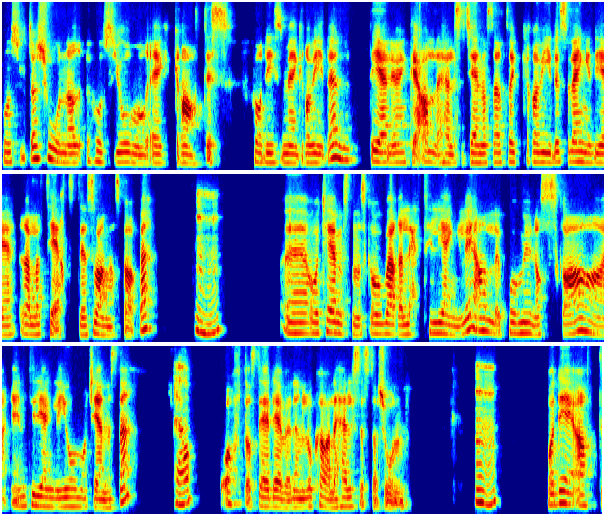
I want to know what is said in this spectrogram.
konsultasjoner hos jordmor er gratis for de som er gravide. Det gjelder jo egentlig alle helsetjenester til gravide så lenge de er relatert til svangerskapet. Mm. Og tjenestene skal òg være lett tilgjengelig. Alle kommuner skal ha en tilgjengelig jordmortjeneste. Ja. Oftest er det ved den lokale helsestasjonen. Mm. Og det at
